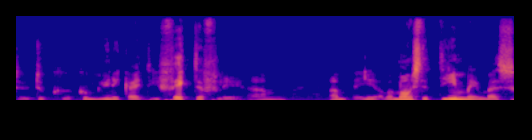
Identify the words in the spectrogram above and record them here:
to, to, communicate effectively um, um, amongst the team members.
